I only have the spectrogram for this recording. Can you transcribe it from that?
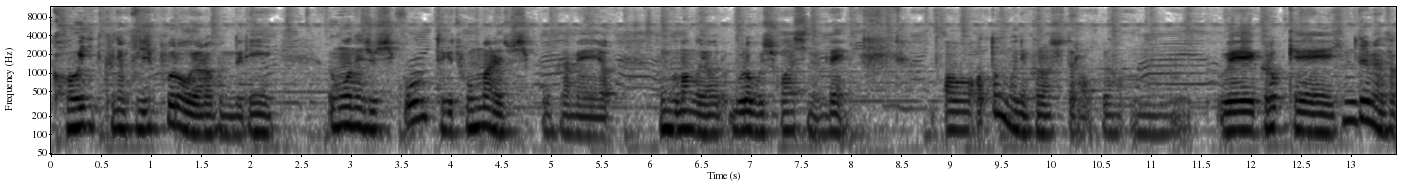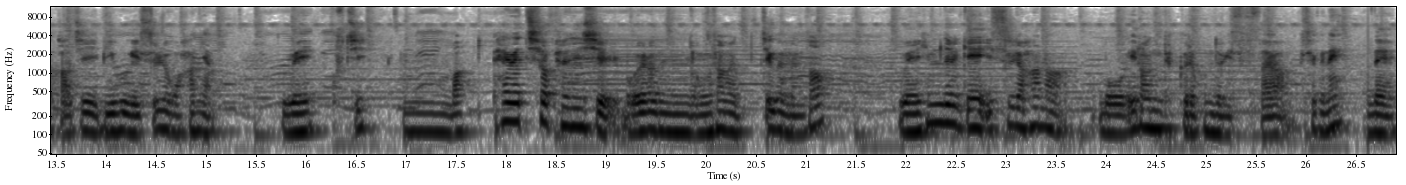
거의 그냥 90% 여러분들이 응원해주시고 되게 좋은 말 해주시고 그 다음에 궁금한 거 여- 물어보시고 하시는데 어, 어떤 분이 그러시더라고요. 음, 왜 그렇게 힘들면서까지 미국에 있으려고 하냐? 왜 굳이? 음, 막 해외 취업 현실 뭐 이런 영상을 찍으면서 왜 힘들게 있으려 하나? 뭐 이런 댓글을 본 적이 있었어요. 최근에. 네.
